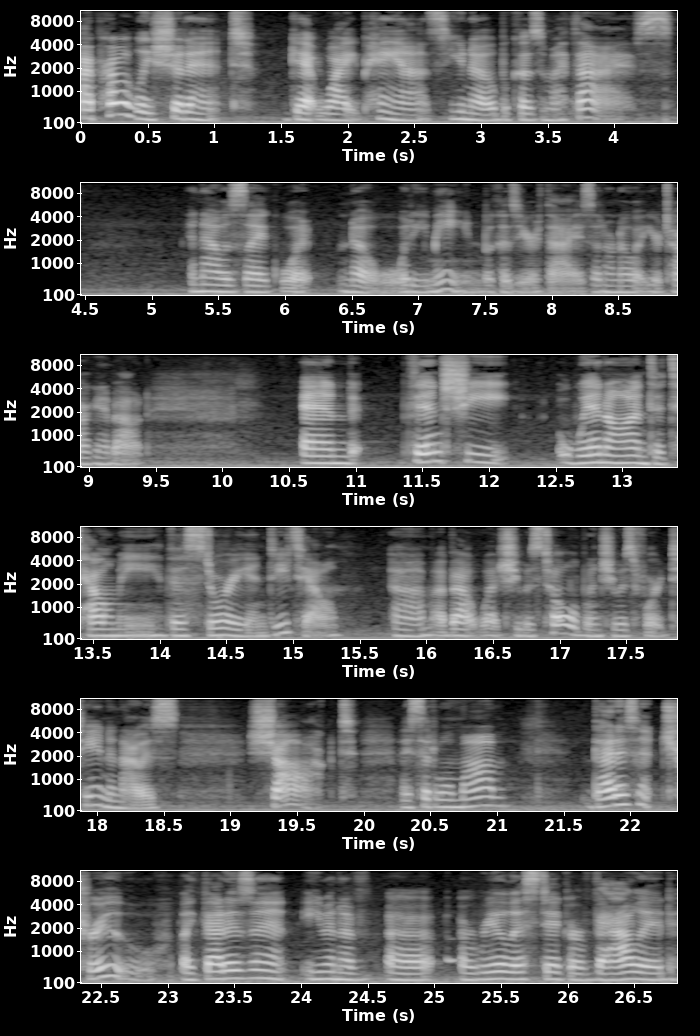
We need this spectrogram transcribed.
I probably shouldn't get white pants, you know, because of my thighs. And I was like, What? No, what do you mean because of your thighs? I don't know what you're talking about. And then she went on to tell me this story in detail um, about what she was told when she was 14. And I was shocked. I said, Well, mom, that isn't true. Like, that isn't even a, a, a realistic or valid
